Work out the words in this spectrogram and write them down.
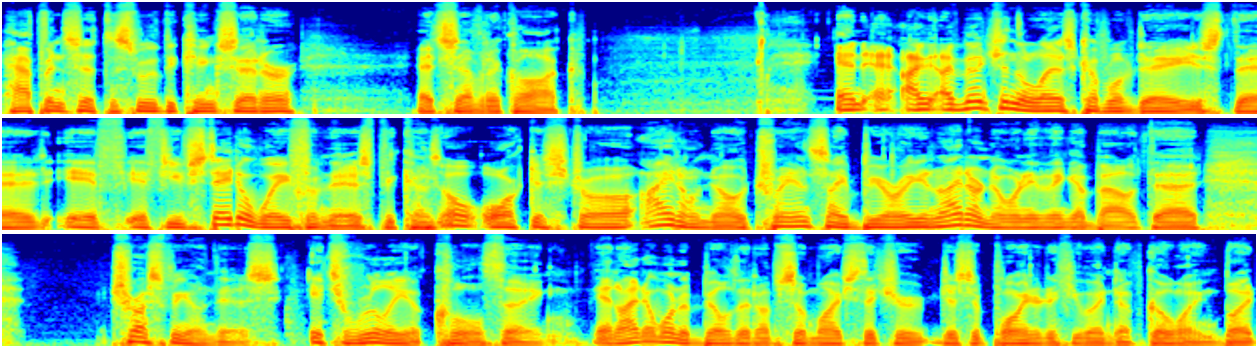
happens at the Smoothie King Center at 7 o'clock. And I, I, mentioned the last couple of days that if if you've stayed away from this because oh orchestra, I don't know Trans Siberian, I don't know anything about that. Trust me on this. It's really a cool thing, and I don't want to build it up so much that you're disappointed if you end up going. But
